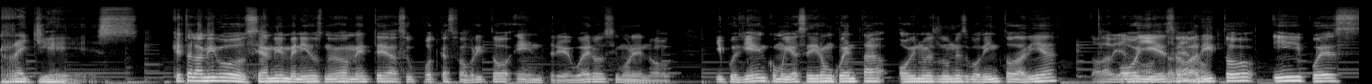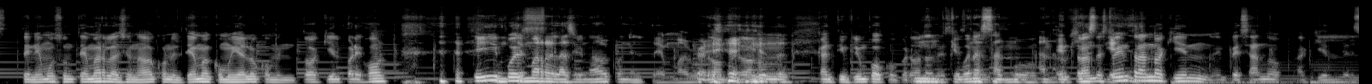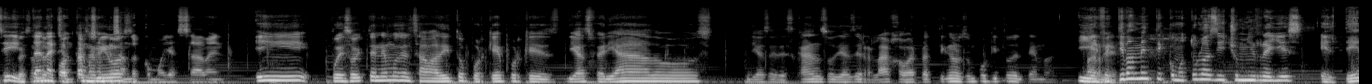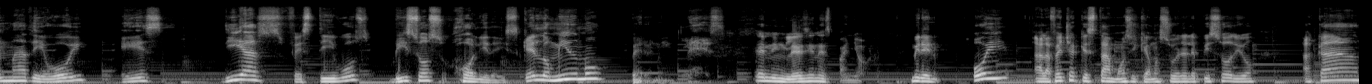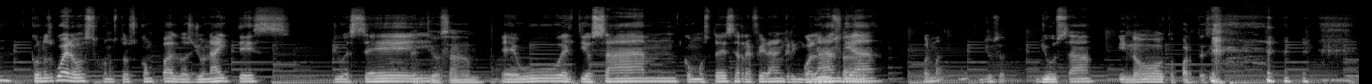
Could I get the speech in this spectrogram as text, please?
Reyes. ¿Qué tal amigos? Sean bienvenidos nuevamente a su podcast favorito entre Güeros y Moreno. Y pues bien, como ya se dieron cuenta, hoy no es lunes Godín todavía. Todavía hoy no, es todavía no. sabadito y pues tenemos un tema relacionado con el tema, como ya lo comentó aquí el parejón. Y un pues... tema relacionado con el tema, güey. Perdón, perdón, un- cantinflé un poco, perdón. No, qué buenas estoy un an- poco analogías entrando, Estoy entrando güey. aquí en, empezando aquí el, el- Sí, están aquí, podcast, amigos. empezando como ya saben. Y pues hoy tenemos el sabadito, ¿por qué? Porque es días feriados, días de descanso, días de relajo. A ver, platícanos un poquito del tema. Y efectivamente, como tú lo has dicho, mis reyes, el tema de hoy es días festivos, visos holidays, que es lo mismo, pero en inglés. En inglés y en español. Miren, hoy, a la fecha que estamos y que vamos a subir el episodio, acá con los güeros, con nuestros compas, los Unites, USA, El tío Sam, EU, el tío Sam, como ustedes se refieran, Gringolandia. ¿Cuál más? Yusa. USA. Y no autopartes.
